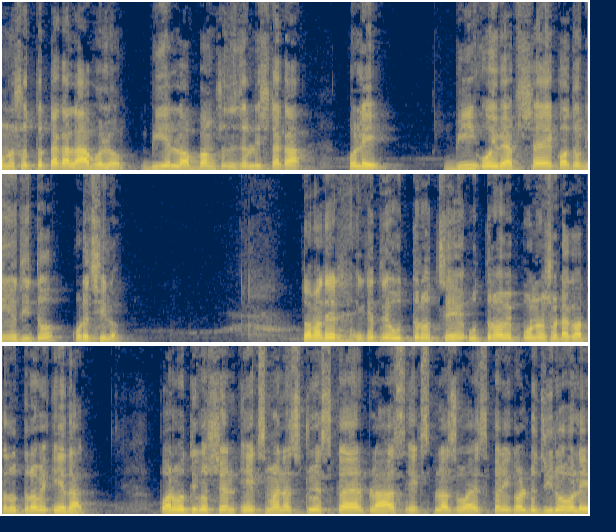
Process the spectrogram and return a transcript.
উনসত্তর টাকা লাভ হলো। বি এর লভ্যাংশ ছেচল্লিশ টাকা হলে বি ওই ব্যবসায় কত নিয়োজিত করেছিল? তো আমাদের এক্ষেত্রে উত্তর হচ্ছে, উত্তর হবে পনেরোশো টাকা, অর্থাৎ উত্তর হবে এ দাগ। পরবর্তী question x minus two square plus x plus y square equal to zero হলে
